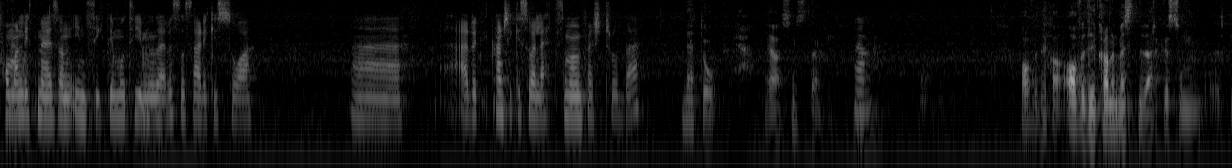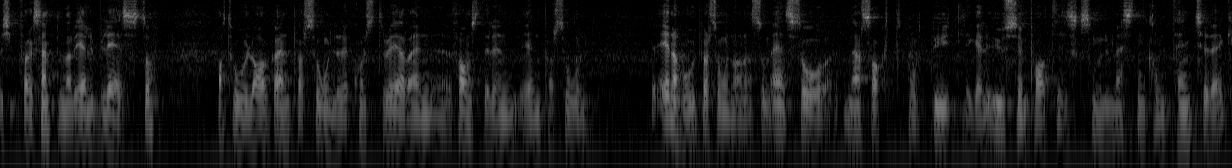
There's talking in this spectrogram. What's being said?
får man litt mer sånn innsikt i motivene mm. deres, og så er det ikke så uh, er det kanskje ikke så lett som man først trodde. Nettopp. Ja, jeg syns det. Ja. Av, og til, av, og til kan, det mest virke som f.eks. når det gjelder Blaise, at hun lager en person eller konstruerer en, framstiller en, en person en av hovedpersonene som er så nær sagt motbydelig eller usympatisk som du nesten kan tenke deg.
